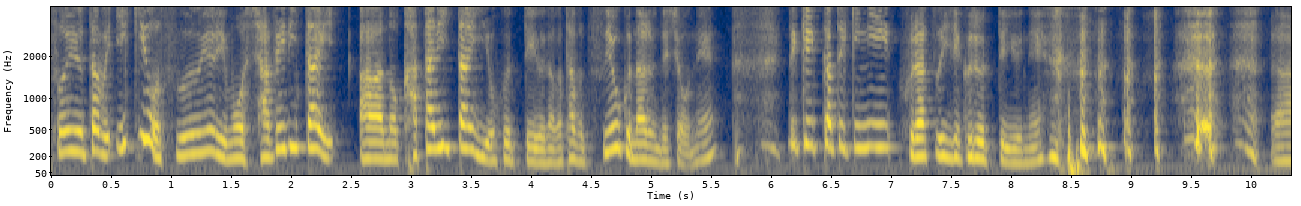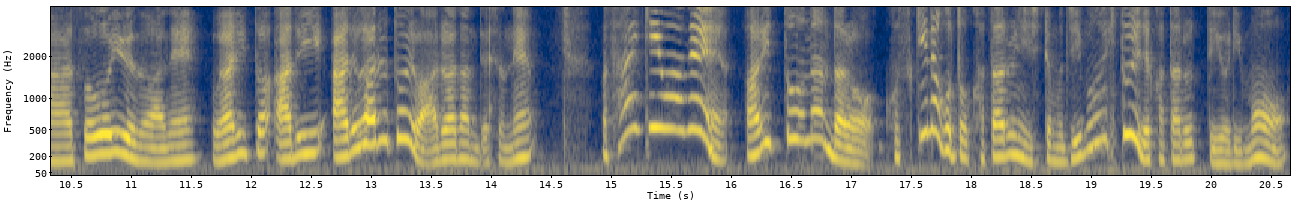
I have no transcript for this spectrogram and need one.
そういう多分息を吸うよりも喋りたい、あの、語りたい欲っていうのが多分強くなるんでしょうね。で、結果的にふらついてくるっていうね。あそういうのはね、割とある、あるあるといえばあるあるなんですよね。最近はね、割となんだろう、好きなことを語るにしても自分一人で語るっていうよりも、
